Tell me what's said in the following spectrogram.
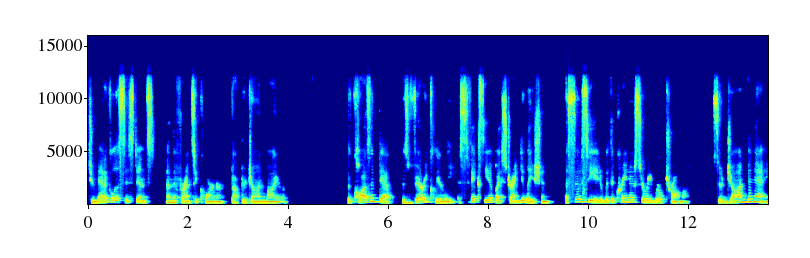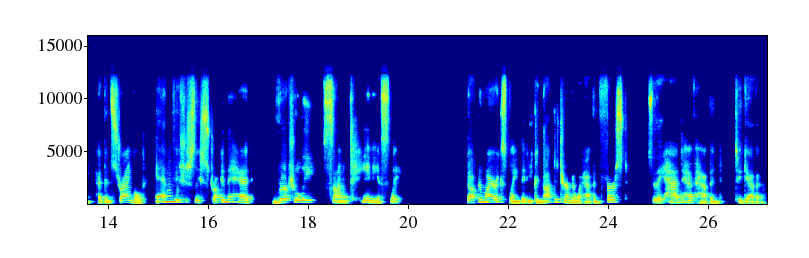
two medical assistants, and the forensic coroner, Dr. John Meyer. The cause of death was very clearly asphyxia by strangulation associated with a craniocerebral trauma. So JonBenét had been strangled and viciously struck in the head virtually simultaneously. Dr. Meyer explained that he could not determine what happened first, so they had to have happened together.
